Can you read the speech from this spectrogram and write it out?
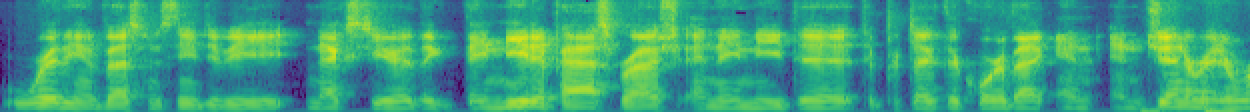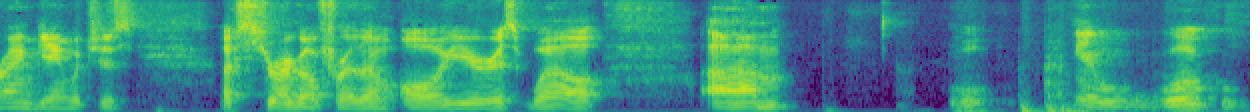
where the investments need to be next year. They, they need a pass rush and they need to, to protect their quarterback and, and generate a run game, which is a struggle for them all year as well. Um, you know, we'll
